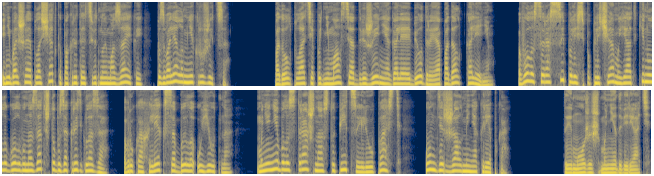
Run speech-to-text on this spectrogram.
и небольшая площадка, покрытая цветной мозаикой, позволяла мне кружиться. Подол платья поднимался от движения, оголяя бедра и опадал к коленям. Волосы рассыпались по плечам, и я откинула голову назад, чтобы закрыть глаза. В руках Лекса было уютно. Мне не было страшно оступиться или упасть. Он держал меня крепко. «Ты можешь мне доверять»,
